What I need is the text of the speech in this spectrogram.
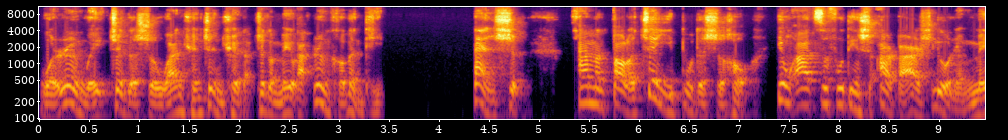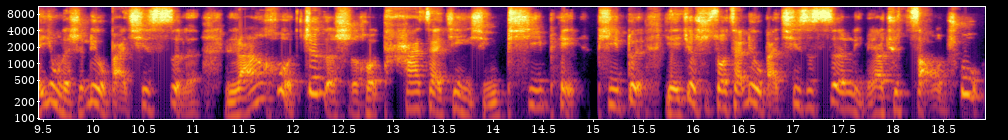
我认为这个是完全正确的，这个没有任何问题。但是他们到了这一步的时候，用阿兹夫定是二百二十六人，没用的是六百七十四人。然后这个时候他在进行匹配批对，也就是说，在六百七十四人里面要去找出。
